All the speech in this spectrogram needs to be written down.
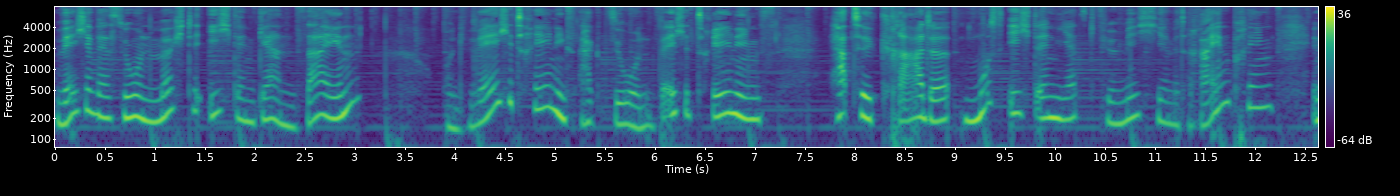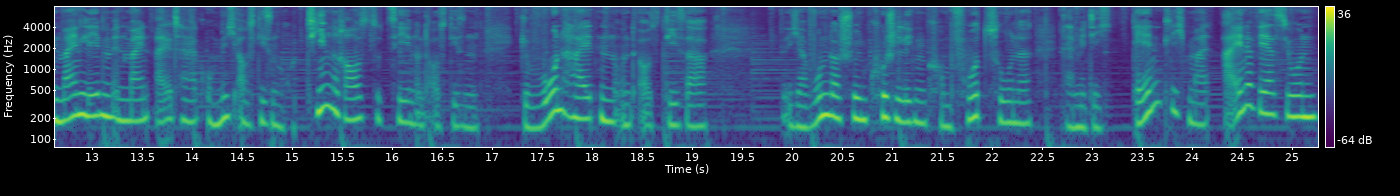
welche Version möchte ich denn gern sein und welche Trainingsaktion, welche Trainingshärtegrade muss ich denn jetzt für mich hier mit reinbringen in mein Leben, in meinen Alltag, um mich aus diesen Routinen rauszuziehen und aus diesen Gewohnheiten und aus dieser ja wunderschön kuscheligen Komfortzone, damit ich endlich mal eine Version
